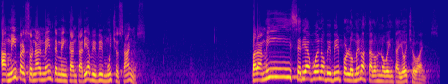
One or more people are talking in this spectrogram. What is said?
A mí personalmente me encantaría vivir muchos años. Para mí sería bueno vivir por lo menos hasta los 98 años.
